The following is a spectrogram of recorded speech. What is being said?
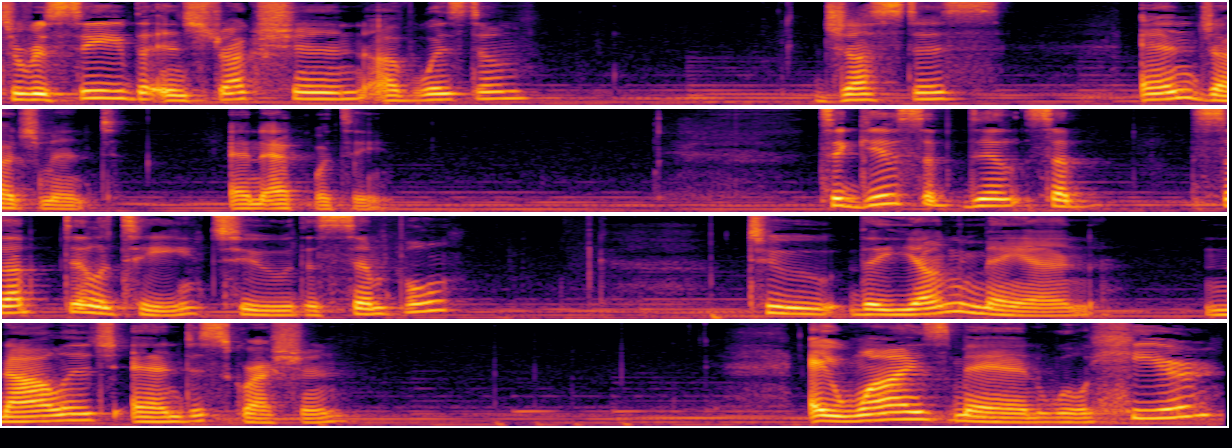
to receive the instruction of wisdom, justice, and judgment and equity. To give subtil- sub- subtlety to the simple, to the young man, knowledge and discretion. A wise man will hear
